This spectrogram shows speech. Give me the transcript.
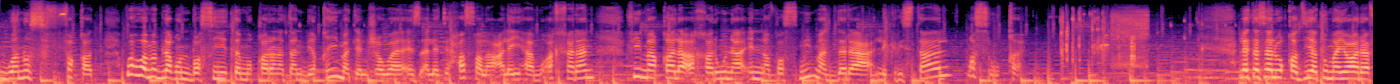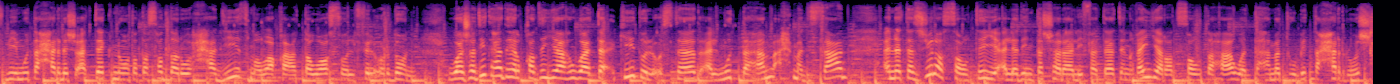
ونصف فقط وهو مبلغ بسيط مقارنة بقيمة الجوائز التي حصل عليها مؤخرا فيما قال آخرون إن تصميم الدرع الكريستال مسروق. لا تزال قضية ما يعرف بمتحرش التكنو تتصدر حديث مواقع التواصل في الأردن. وجديد هذه القضية هو تأكيد الأستاذ المتهم أحمد السعد أن التسجيل الصوتي الذي انتشر لفتاة غيرت صوتها واتهمته بالتحرش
